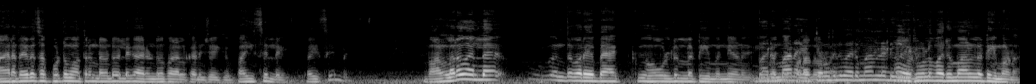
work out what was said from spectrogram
ആരാധകരുടെ സപ്പോർട്ട് മാത്രം ഉണ്ടാവേണ്ട വലിയ കാര്യമുണ്ടെന്ന് പല ആൾക്കാരും ചോദിക്കും. പൈസ ഇല്ലേ? പൈസ ഉണ്ട്. വളരെ നല്ല എന്താ പറയാ ബാക്ക് ഹോൾഡ് ഉള്ള ടീം തന്നെയാണ് ഏറ്റവും കൂടുതൽ. വരുമാനമുള്ള ടീമാണ്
